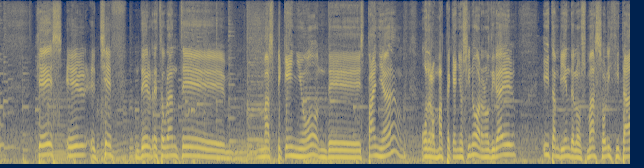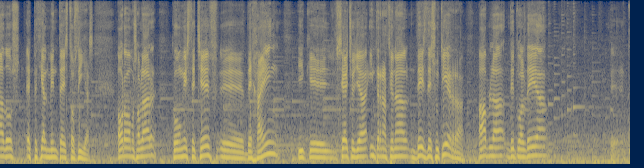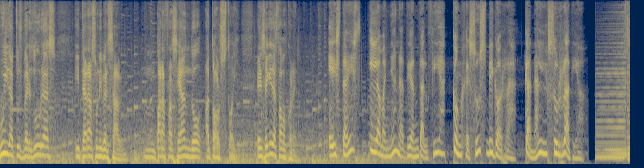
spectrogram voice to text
que es el chef del restaurante más pequeño de España, o de los más pequeños si no, ahora nos dirá él, y también de los más solicitados especialmente estos días. Ahora vamos a hablar con este chef eh, de Jaén y que se ha hecho ya internacional desde su tierra. Habla de tu aldea, eh, cuida tus verduras y te harás universal, mm, parafraseando a Tolstoy. Enseguida estamos con él. Esta es La mañana de Andalucía con Jesús Vigorra, Canal Sur Radio.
